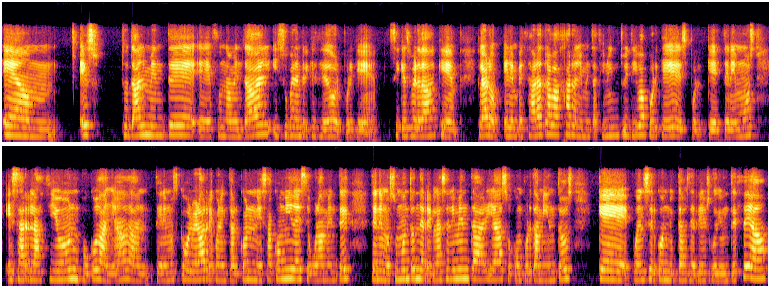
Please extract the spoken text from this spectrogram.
eh, es totalmente eh, fundamental y súper enriquecedor, porque sí que es verdad que, claro, el empezar a trabajar alimentación intuitiva, ¿por qué es? Porque tenemos esa relación un poco dañada, tenemos que volver a reconectar con esa comida y seguramente tenemos un montón de reglas alimentarias o comportamientos que pueden ser conductas de riesgo de un TCA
